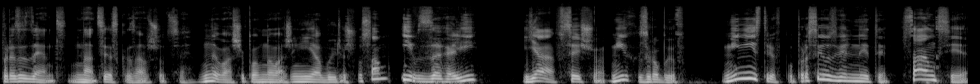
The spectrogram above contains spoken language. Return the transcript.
президент на це сказав, що це не ваші повноваження, я вирішу сам. І взагалі я все, що міг, зробив. Міністрів попросив звільнити санкції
